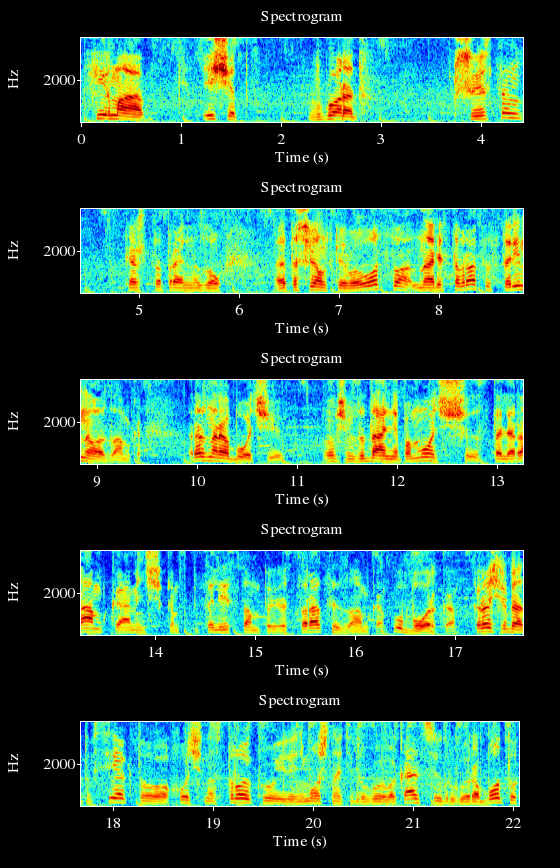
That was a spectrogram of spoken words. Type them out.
фирма ищет в город Пширцин, кажется, правильно назвал, это шленское воеводство на реставрацию старинного замка. Разнорабочие. В общем, задание помочь столярам, каменщикам, специалистам при реставрации замка. Уборка. Короче, ребята, все, кто хочет на стройку или не может найти другую вакансию, другую работу,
